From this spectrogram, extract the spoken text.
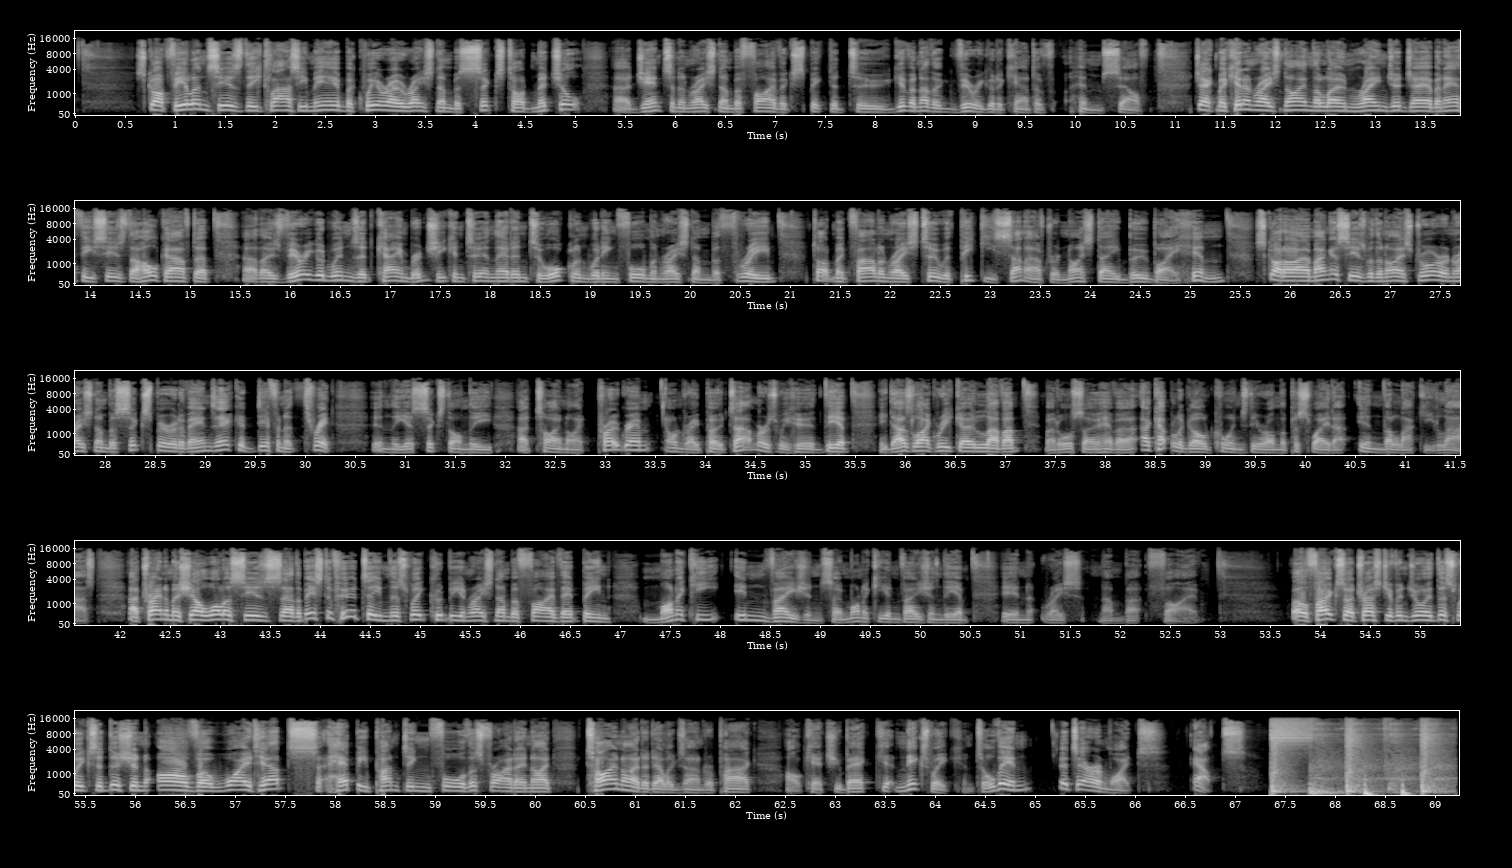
Scott Phelan says the classy mare, Bequero race number six, Todd Mitchell. Uh, Jansen in race number five expected to give another very good account of himself. Jack McKinnon race nine, the Lone Ranger. Jay Abernathy says the Hulk after uh, those very good wins at Cambridge, he can turn that into Auckland winning form in race number three. Todd McFarlane race two with Peaky's Son after a nice debut by him. Scott Iamunga says with a nice draw in race number six, Spirit of Anzac, a definite threat in the sixth on the uh, Thai night program. Andre Poutama, as we heard there, he does like Rico Lover, but also have a, a couple of gold coins there on the Persuader in the lucky last. Uh, trainer Michelle Wallace says uh, the best of her team this week could be in race number five, that being Monarchy Invasion. So Monarchy Invasion there in race number five. Well, folks, I trust you've enjoyed this week's edition of uh, Whiteouts. Happy punting for this Friday night, Thai night at Alexandra Park. I'll catch you back next week. Until then, it's Aaron White. Out.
